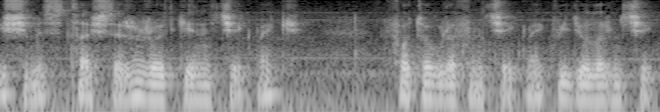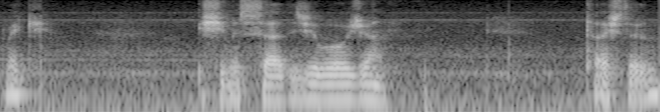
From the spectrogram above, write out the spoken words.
işimiz taşların röntgenini çekmek, fotoğrafını çekmek, videolarını çekmek. İşimiz sadece bu hocam taşların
